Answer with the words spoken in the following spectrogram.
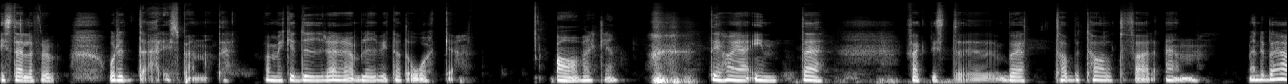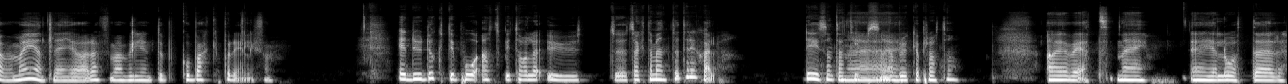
Istället för Och det där är spännande. vad mycket dyrare det har blivit att åka. Ja, verkligen. Det har jag inte faktiskt eh, börjat ta betalt för än. Men det behöver man egentligen göra, för man vill ju inte gå back på det. Liksom. Är du duktig på att betala ut eh, traktamente till dig själv? Det är sånt där tips som jag brukar prata om. Ja, jag vet. Nej, Eh, jag låter...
